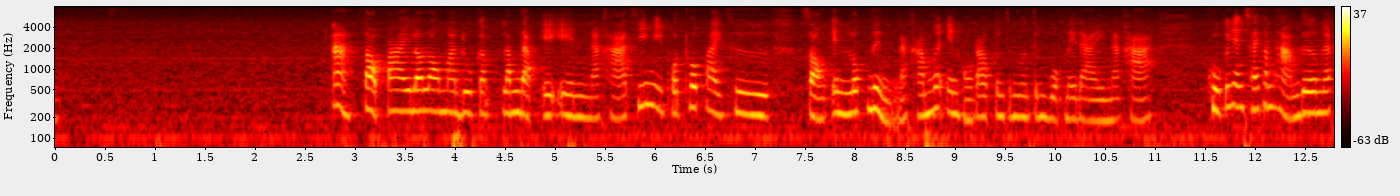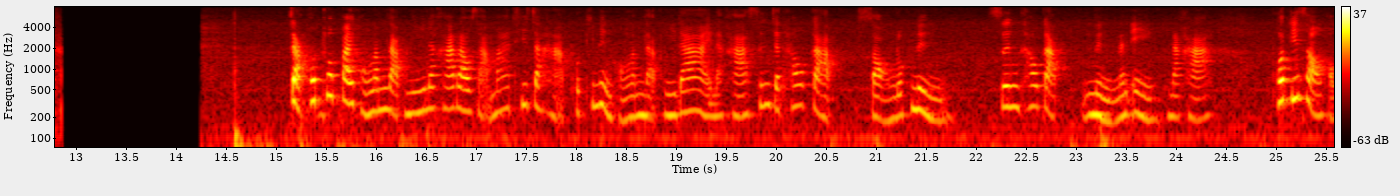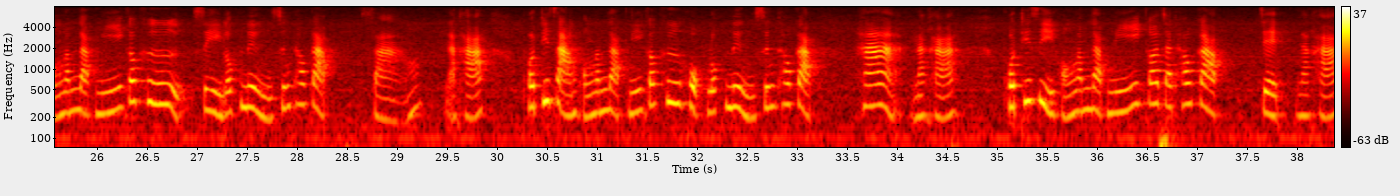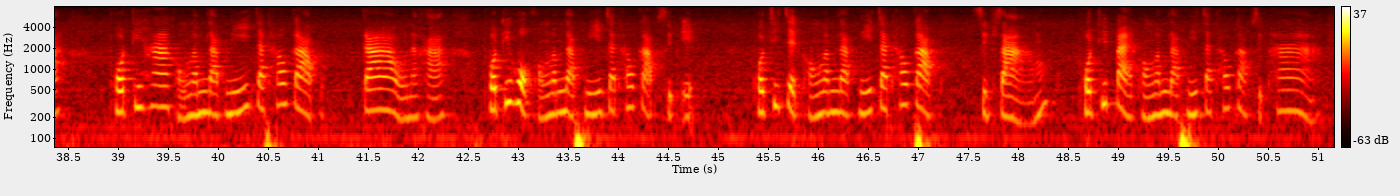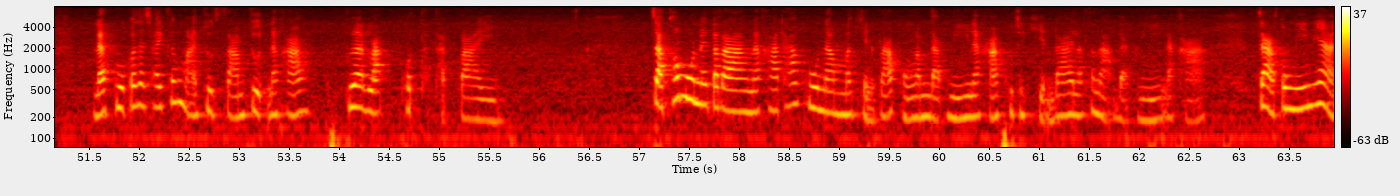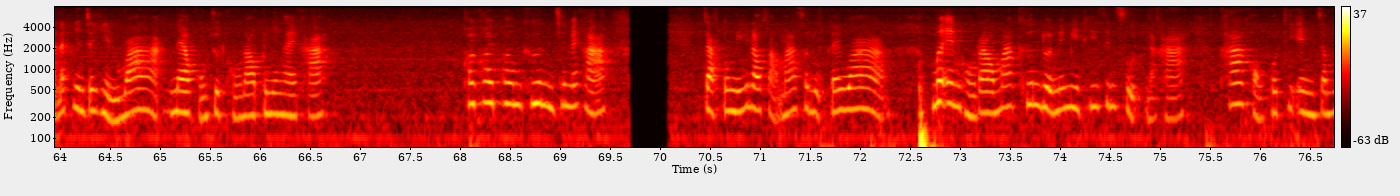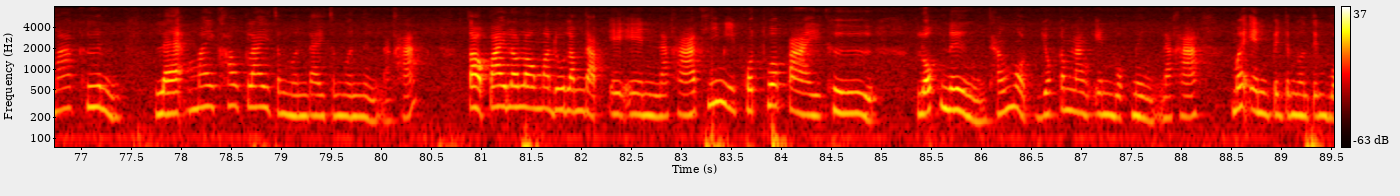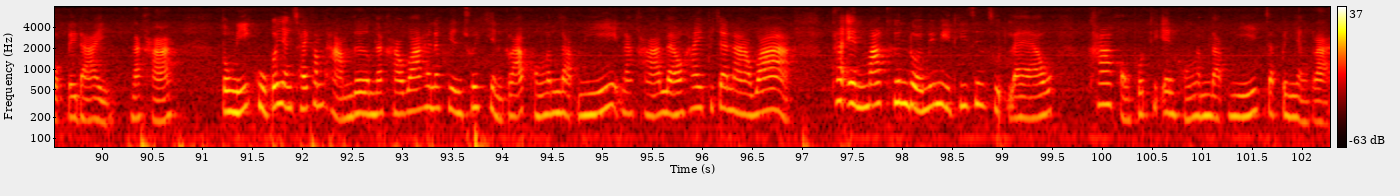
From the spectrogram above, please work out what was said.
อะต่อไปเราลองมาดูกับลำดับ an นะคะ ที่มีพจน์ทั่วไปคือ 2n ลบ1นะคะ เมื่อ n ของเราเป็นจำนวนเต็มบวกใดๆนะคะ ครูก็ยังใช้คำถามเดิมนะคะ จากพจน์ทั่วไปของลำดับนี้นะคะ เราสามารถที่จะหาพจน์ที่ 1 ของลำดับนี้ได้นะคะ ซึ่งจะเท่ากับ2ลบ1ซึ่งเท่ากับ 1 นั่นเองนะคะ พจน์ที่ 2 ของลำดับนี้ก็คือ4ลบ1ซึ่งเท่ากับ3นะคะพจน์ที่ 3 ของลำดับนี้ก็คือ6ลบ1ซึ่งเท่ากับ5นะคะพจน์ที่ 4 ของลำดับนี้ก็จะเท่ากับ 7 นะคะ พจน์ที่ 5 ของลำดับนี้จะเท่ากับ 9 นะคะ พจน์ที่ 6 ของลำดับนี้จะเท่ากับ 11 พจน์ที่ 7 ของลำดับนี้จะเท่ากับ 13 พจน์ที่ 8 ของลำดับนี้จะเท่ากับ 15 และครูก็จะใช้เครื่องหมายจุด 3 จุดนะคะ เพื่อละพจน์ถัดไป จากข้อมูลในตารางนะคะ ถ้าครูนำมาเขียนกราฟของลำดับนี้นะคะครูจะเขียนได้ลักษณะแบบนี้นะคะ จากตรงนี้เนี่ยนักเรียนจะเห็นว่าแนวของจุดของเราเป็นยังไงคะค่อยๆเพิ่มขึ้นใช่ไหมคะ จากตรงนี้เราสามารถสรุปได้ว่า เมื่อ n ของเรามากขึ้นโดยไม่มีที่สิ้นสุดนะคะ ค่าของพจน์ที่ n จะมากขึ้น และไม่เข้าใกล้จำนวนใดจำนวนหนึ่งนะคะ ต่อไปเราลองมาดูลำดับ an นะคะ ที่มีพจน์ทั่วไปคือลบ1ทั้งหมดยกกำลัง n บวก1นะคะ เมื่อ n เป็นจำนวนเต็มบวกใด ๆ นะคะ ตรงนี้ครูก็ยังใช้คำถามเดิมนะคะ ว่าให้นักเรียนช่วยเขียนกราฟของลำดับนี้นะคะ แล้วให้พิจารณาว่าถ้า n มากขึ้นโดยไม่มีที่สิ้นสุดแล้ว ค่าของพจน์ที่ n ของลำดับนี้จะเป็นอย่างไร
